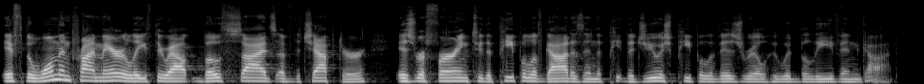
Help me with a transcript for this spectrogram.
if the woman primarily throughout both sides of the chapter is referring to the people of God as in the, the Jewish people of Israel who would believe in God,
